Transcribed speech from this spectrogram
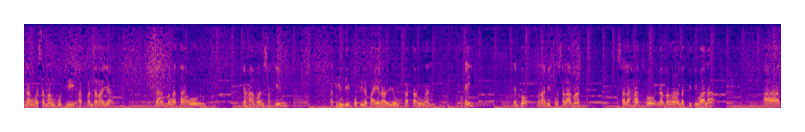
ng masamang budhi at pandaraya ng mga taong gahaman sakin at hindi po pinapairal yung katarungan. Okay? Yan po. Marami po salamat sa lahat ho na mga nagtitiwala at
